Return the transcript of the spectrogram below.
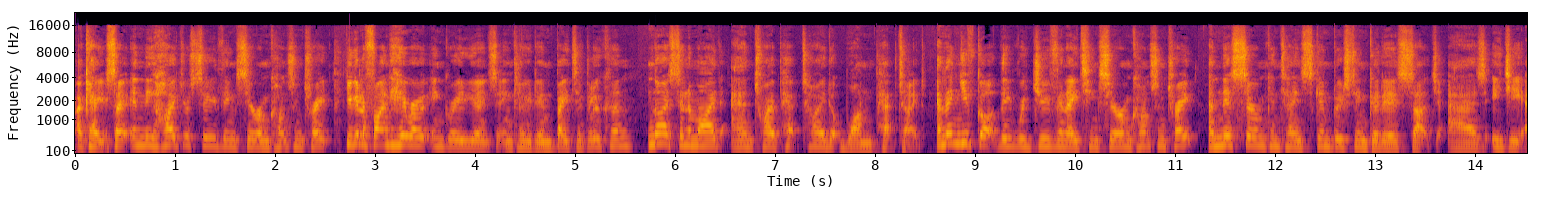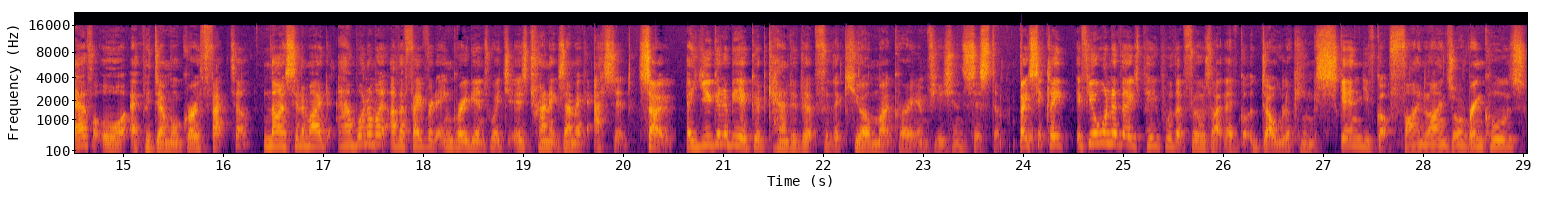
Okay, so in the Hydra Soothing Serum Concentrate, you're to find hero ingredients including beta glucan, niacinamide, and tripeptide 1 peptide. And then you've got the Rejuvenating Serum Concentrate, and this serum contains skin boosting goodies such as EGF or epidermal growth factor, niacinamide, and one of my other favorite ingredients, which is tranexamic acid. So, are you to be a good candidate for the Qure Micro Infusion System. Basically, if you're one of those people that feels like they've got dull looking skin, you've got fine lines or wrinkles,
